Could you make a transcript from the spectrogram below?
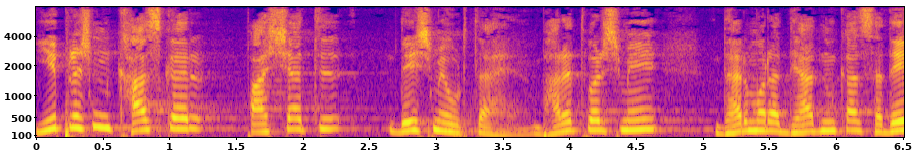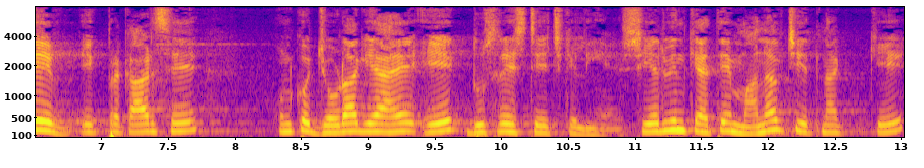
ये प्रश्न खासकर पाश्चात्य देश में उठता है। भारतवर्ष में धर्म और अध्यात्म का सदैव एक प्रकार से उनको जोड़ा गया है एक दूसरे स्टेज के लिए। शेरविंद कहते हैं, मानव चेतना के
